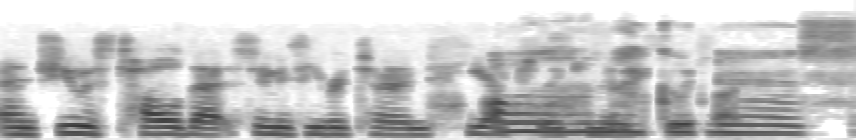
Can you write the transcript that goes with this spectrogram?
And she was told that as soon as he returned, he actually Oh committed my goodness.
